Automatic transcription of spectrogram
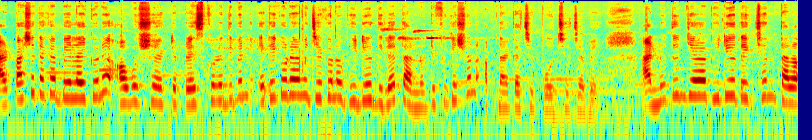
আর পাশে থাকা বেল আইকনে অবশ্যই একটা প্রেস করে দিবেন, এতে করে আমি যে কোনো ভিডিও দিলে তার নোটিফিকেশন আপনার কাছে পৌঁছে যাবে। আর নতুন যারা ভিডিও দেখছেন, তারা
